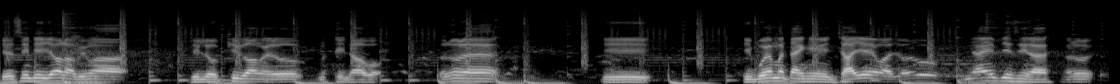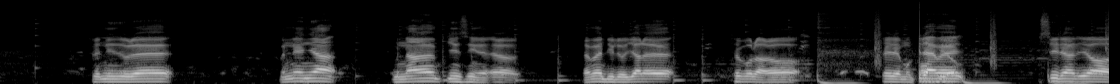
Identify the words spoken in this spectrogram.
ဒီစင်တီရောက်လာပြီးမှဒီလိုဖြည့်သွားမယ်လို့မထင်တာပေါ့ကျွန်တော်လည်းဒီဒီပွဲမတိုင်ခင်ဂျာရဲမှာကျွန်တော်တို့အများကြီးပြင်ဆင်တာကျွန်တော်တို့ training ဆိုလည်းမနေ့ညမနာပြင်ဆင်တယ်အဲ့တော့ဒါပေမဲ့ဒီလိုကြလဲထွက်ပေါ်လာတော့တဲ့တယ်မကောင်းဘူးစီတန်းတရား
